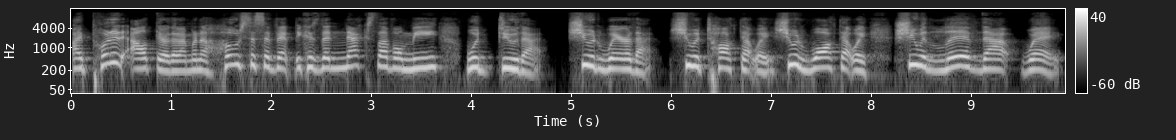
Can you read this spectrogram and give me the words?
I put it out there that I'm going to host this event because the next level me would do that. She would wear that. She would talk that way. She would walk that way. She would live that way.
